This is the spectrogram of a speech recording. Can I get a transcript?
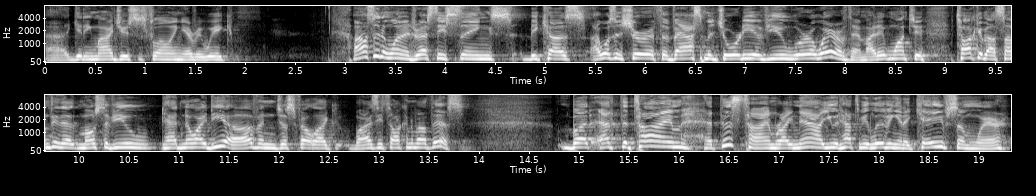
uh, getting my juices flowing every week. I also didn't want to address these things because I wasn't sure if the vast majority of you were aware of them. I didn't want to talk about something that most of you had no idea of and just felt like, why is he talking about this? But at the time, at this time, right now, you would have to be living in a cave somewhere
